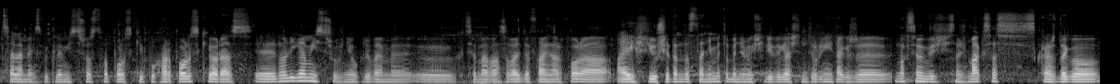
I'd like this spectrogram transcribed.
Celem jak zwykle Mistrzostwo Polskie, Puchar Polski oraz e, no, Liga Mistrzów. Nie ukrywajmy, e, chcemy awansować do Final Four, a, a jeśli już się tam dostaniemy, to będziemy chcieli wygrać ten turniej, także no, chcemy wycisnąć maksa z każdego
